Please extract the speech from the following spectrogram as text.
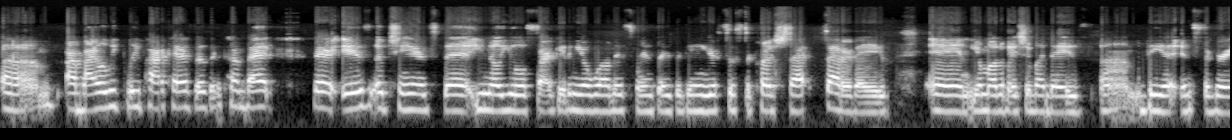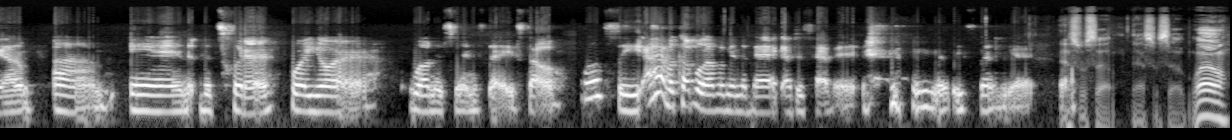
um, our bi-weekly podcast doesn't come back. There is a chance that you know you'll start getting your Wellness Wednesdays again, your Sister Crush Sat- Saturdays, and your Motivation Mondays um, via Instagram um, and the Twitter for your Wellness Wednesday. So we'll see. I have a couple of them in the bag. I just haven't released them yet. That's what's up. That's what's up. Well,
